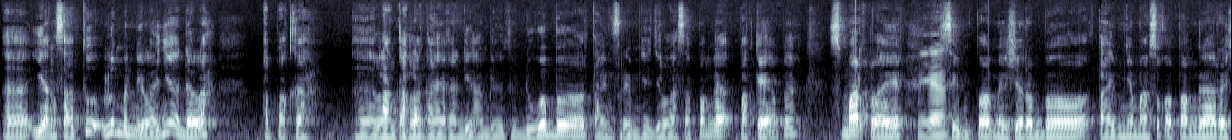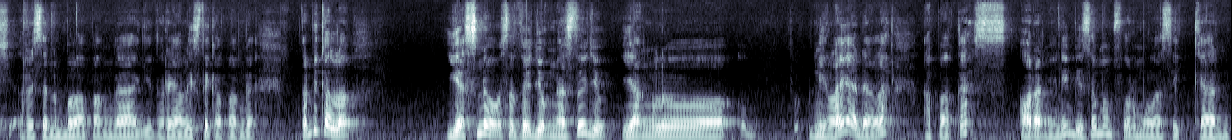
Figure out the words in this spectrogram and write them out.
eh, yang satu lu menilainya adalah apakah langkah-langkah yang akan diambil itu doable, time frame-nya jelas apa enggak, pakai apa smart lah ya, Iya. simple, measurable, time-nya masuk apa enggak, reasonable apa enggak gitu, realistik apa enggak. Tapi kalau yes no setuju nggak setuju yang lo nilai adalah apakah orang ini bisa memformulasikan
